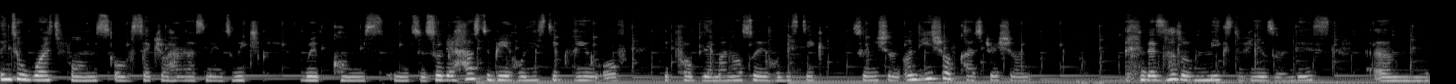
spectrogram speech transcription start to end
into worse forms of sexual harassment, which rape comes into. So there has to be a holistic view of the problem and also a holistic solution. On the issue of castration, there's a lot of mixed views on this. Um,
